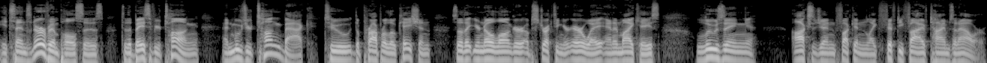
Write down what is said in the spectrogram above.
it sends nerve impulses to the base of your tongue and moves your tongue back to the proper location so that you're no longer obstructing your airway, and in my case, losing oxygen fucking like 55 times an hour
